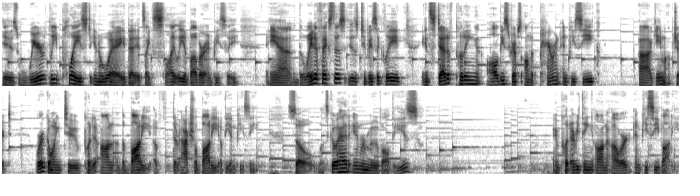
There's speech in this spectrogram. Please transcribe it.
is weirdly placed in a way that it's like slightly above our NPC. And the way to fix this is to basically, instead of putting all these scripts on the parent NPC uh, game object, we're going to put it on the body of the actual body of the NPC. So let's go ahead and remove all these and put everything on our NPC body.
